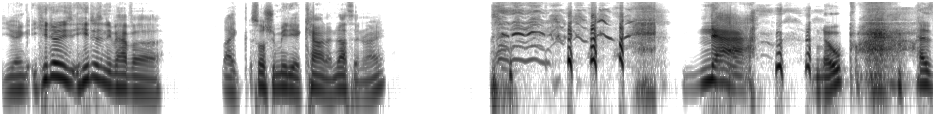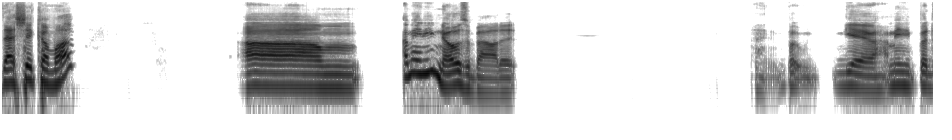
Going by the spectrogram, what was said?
you ain't, he doesn't. He doesn't even have a like social media account or nothing, right? nah. Nope. Has that shit come up? Um, I mean, he knows about it, but yeah, I mean, but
